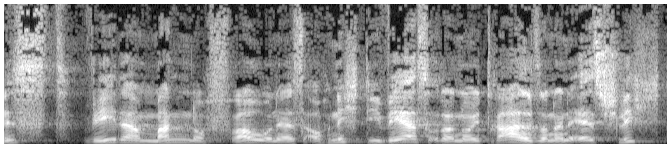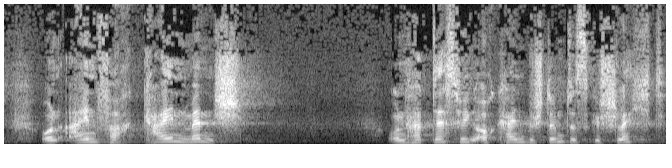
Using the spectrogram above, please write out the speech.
ist weder Mann noch Frau und er ist auch nicht divers oder neutral, sondern er ist schlicht und einfach kein Mensch und hat deswegen auch kein bestimmtes Geschlecht.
